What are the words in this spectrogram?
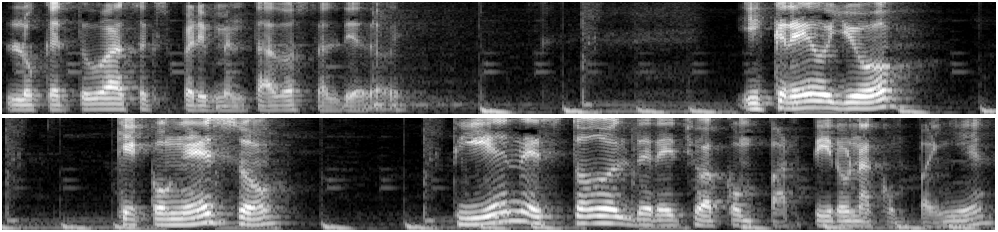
lo que tú has experimentado hasta el día de hoy. Y creo yo que con eso tienes todo el derecho a compartir una compañía,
